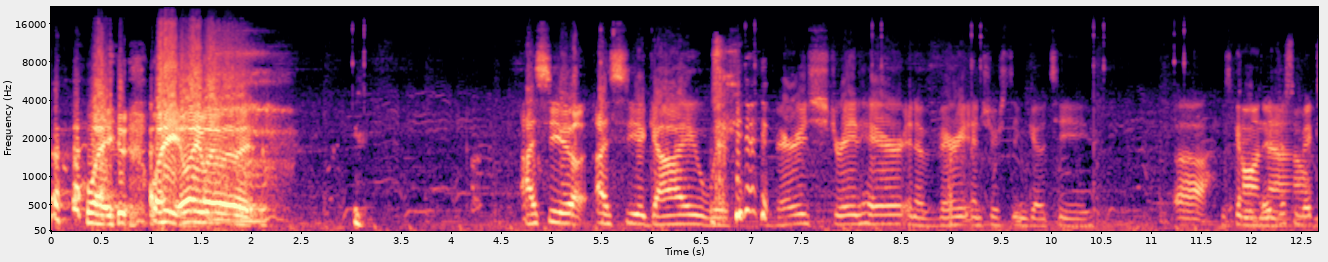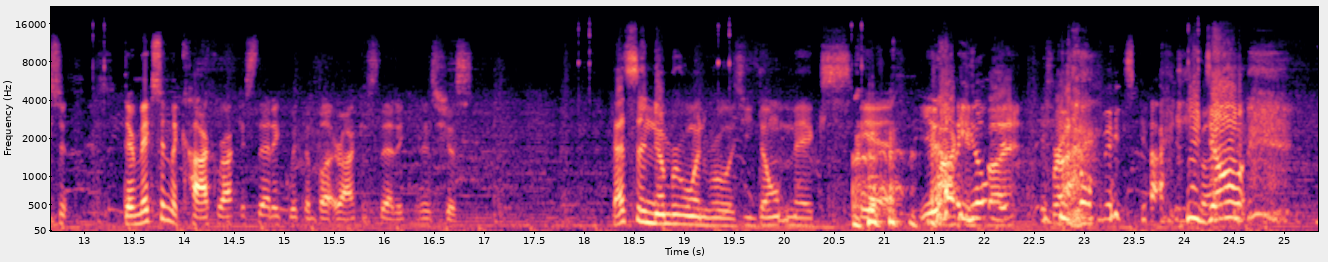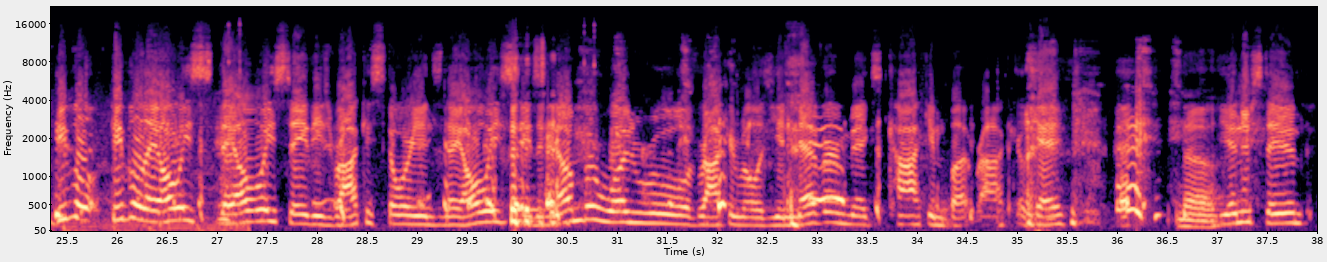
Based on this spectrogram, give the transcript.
wait, wait, wait, wait, wait, wait. I see a I see a guy with very straight hair and a very interesting goatee. uh, He's gone they're now. just mixing. They're mixing the cock rock aesthetic with the butt rock aesthetic, and it's just That's the number one rule: is you don't mix. yeah. You Cock don't, you and don't, butt, mix, you don't mix cock and you butt. don't people people they always they always say these rock historians they always say the number one rule of rock and roll is you never mix cock and butt rock okay No. you understand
